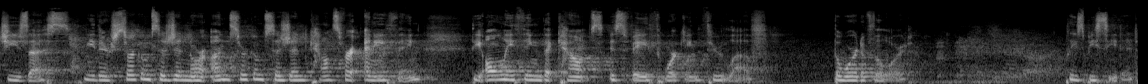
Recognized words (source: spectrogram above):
Jesus, neither circumcision nor uncircumcision counts for anything. The only thing that counts is faith working through love. The word of the Lord. Please be seated.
